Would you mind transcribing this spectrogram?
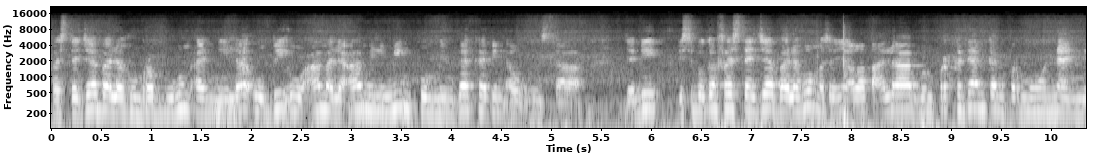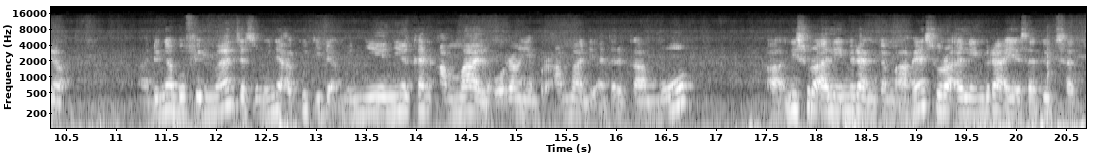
fastajaba lahum rabbuhum anni la udhi'u 'amala 'amil minkum min dhakarin aw unsa jadi disebutkan fastajaba lahu maksudnya Allah Taala memperkenankan permohonannya. Dengan berfirman sesungguhnya aku tidak menyia-nyiakan amal orang yang beramal di antara kamu. Uh, ni surah Ali Imran minta maaf ya. Surah Ali Imran ayat 195.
